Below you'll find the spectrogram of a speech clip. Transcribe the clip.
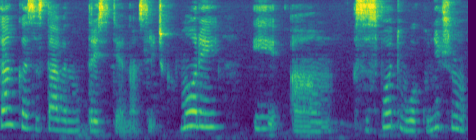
танка е съставен от 31 сричка мори и а, със своето лаконично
